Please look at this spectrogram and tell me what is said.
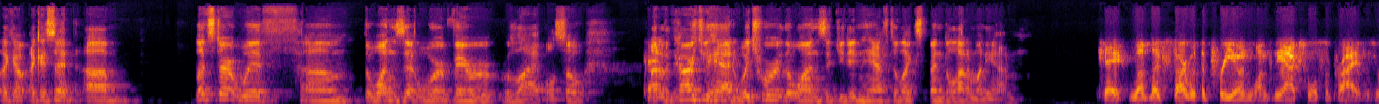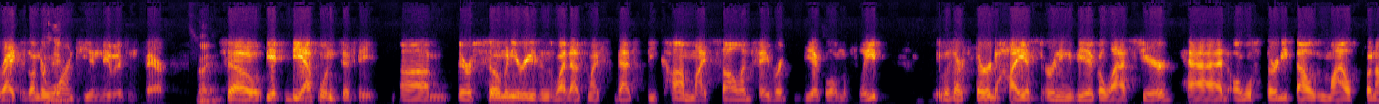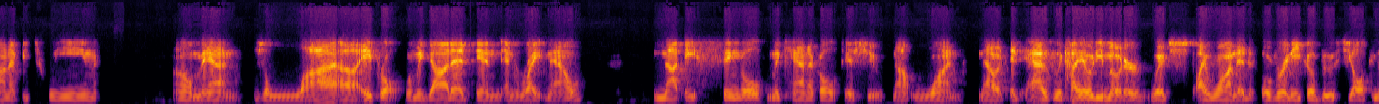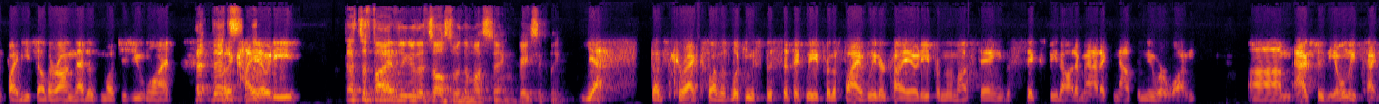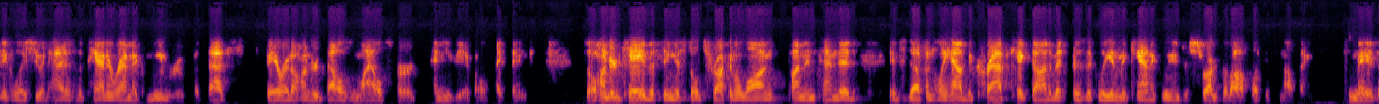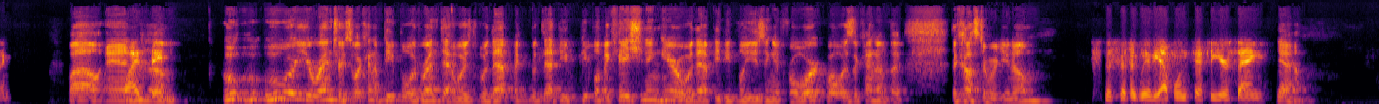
like like I said, um, let's start with um, the ones that were very reliable. So, okay. out of the cars you had, which were the ones that you didn't have to like spend a lot of money on? Okay, Let, us start with the pre-owned ones, the actual surprises, right? Because under okay. warranty and new isn't fair. Right. So the, the F-150, um, there are so many reasons why that's my that's become my solid favorite vehicle in the fleet. It was our third highest earning vehicle last year. Had almost 30,000 miles put on it between oh man, July, uh, April when we got it, and and right now, not a single mechanical issue, not one. Now it, it has the Coyote motor, which I wanted over an EcoBoost. Y'all can fight each other on that as much as you want. That, but a Coyote. That's a five liter that's also in the Mustang, basically. Yes, that's correct. So I was looking specifically for the five liter Coyote from the Mustang, the six speed automatic, not the newer one. Um, actually, the only technical issue it had is the panoramic moonroof, but that's fair at 100,000 miles for any vehicle, I think. So 100K, the thing is still trucking along, pun intended. It's definitely had the crap kicked out of it physically and mechanically and just shrugs it off like it's nothing. It's amazing. Wow. And so I'd say, um, who, who, who are your renters? What kind of people would rent that? Would, would that would that be people vacationing here, or would that be people using it for work? What was the kind of the, the customer? Do you know? Specifically, the F-150. You're saying? Yeah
